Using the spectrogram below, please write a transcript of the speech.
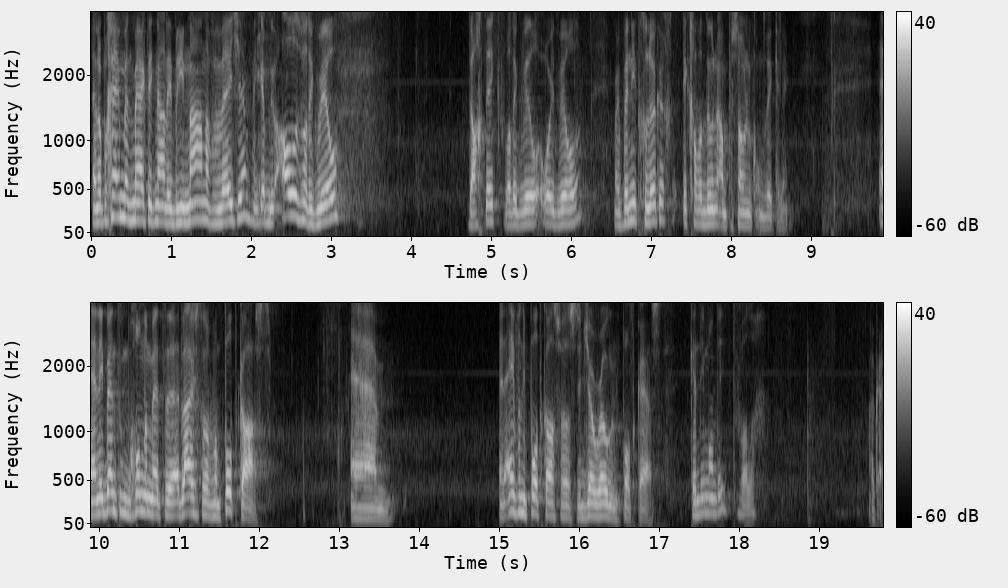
En op een gegeven moment merkte ik na die drie maanden van, weet je, ik heb nu alles wat ik wil. Dacht ik, wat ik wil, ooit wilde. Maar ik ben niet gelukkig. Ik ga wat doen aan persoonlijke ontwikkeling. En ik ben toen begonnen met uh, het luisteren van podcasts. Um, en een van die podcasts was de Joe Rogan podcast. Kent iemand die toevallig? Oké,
